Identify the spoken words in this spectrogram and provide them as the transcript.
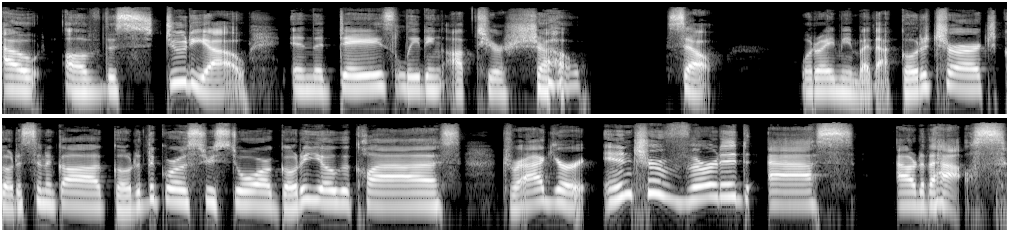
out of the studio in the days leading up to your show. So what do I mean by that? Go to church, go to synagogue, go to the grocery store, go to yoga class, drag your introverted ass out of the house.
